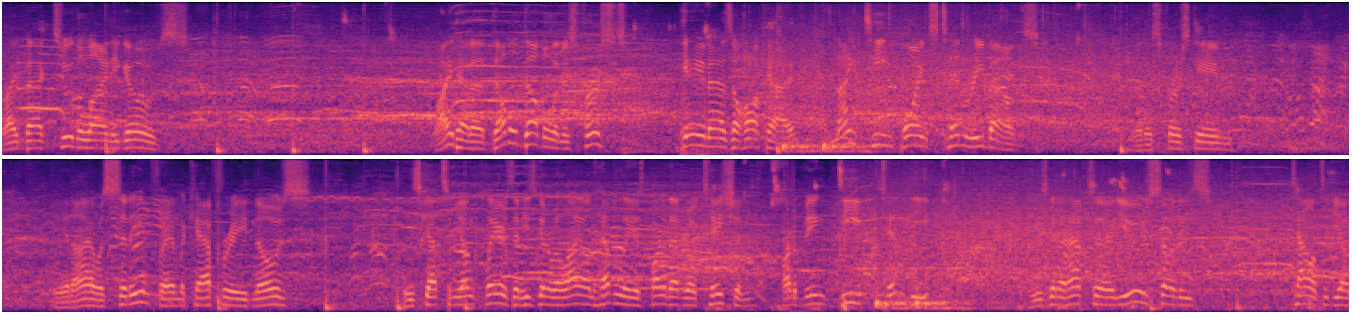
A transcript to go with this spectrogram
Right back to the line he goes. White had a double-double in his first game as a Hawkeye. 19 points, 10 rebounds in his first game in Iowa City. And Fran McCaffery knows he's got some young players that he's going to rely on heavily as part of that rotation, part of being deep, 10 deep. He's going to have to use some of these talented young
